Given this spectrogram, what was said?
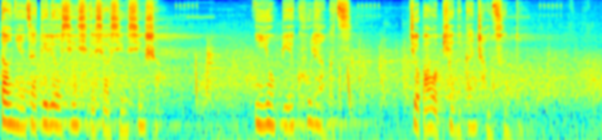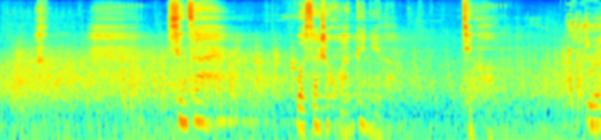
当年在第六星系的小行星上，你用“别哭”两个字，就把我骗得肝肠寸断。现在，我算是还给你了，景和。主人，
